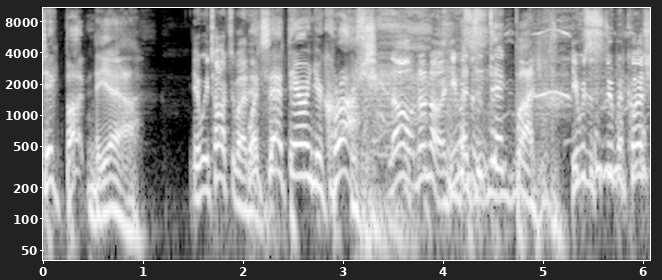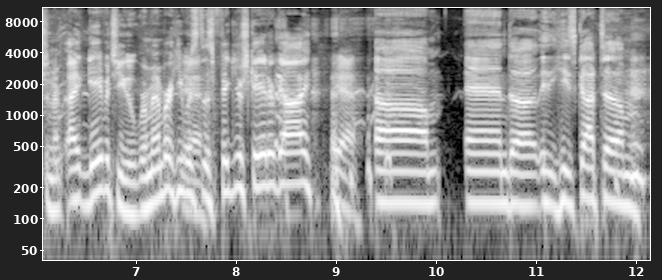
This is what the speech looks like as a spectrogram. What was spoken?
Dick Button. Yeah. Yeah, we talked about it. What's it. that there on your crotch? No, no, no. He was That's a dick button. He was a stupid question. I gave it to you. Remember, he was Yeah. this figure skater guy. Yeah. Um, and uh, he's got um,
